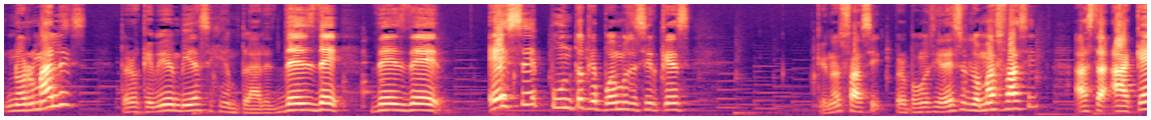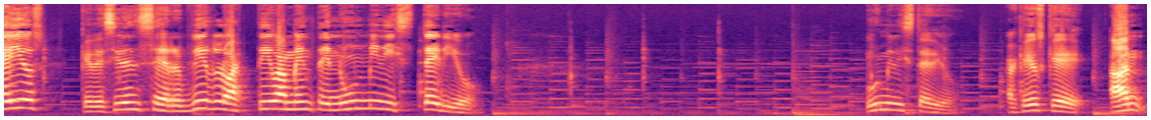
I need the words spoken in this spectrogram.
normales, pero que viven vidas ejemplares. Desde, desde ese punto que podemos decir que es, que no es fácil, pero podemos decir, eso es lo más fácil, hasta aquellos que deciden servirlo activamente en un ministerio. Un ministerio aquellos que han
